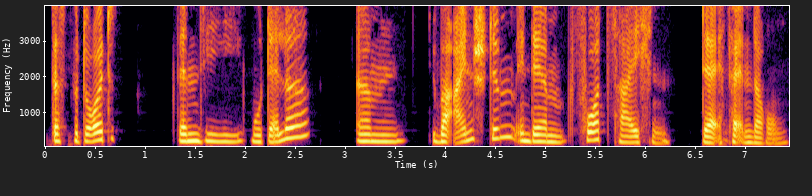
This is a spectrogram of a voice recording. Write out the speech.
Das bedeutet, wenn die Modelle ähm, übereinstimmen in dem Vorzeichen der Veränderung,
